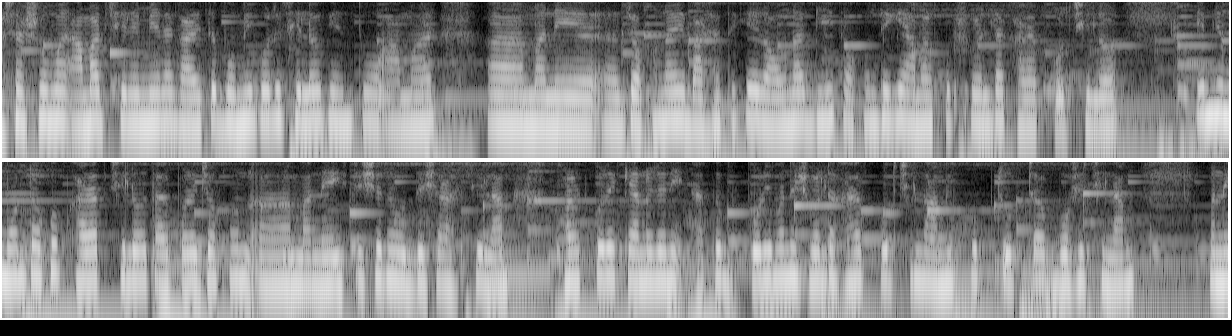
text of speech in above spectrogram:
আসার সময় আমার ছেলেমেয়েরা গাড়িতে বমি করেছিল, কিন্তু আমার মানে যখন আমি বাসা থেকে রওনা দিই, তখন থেকে আমার খুব শরীরটা খারাপ করছিল। এমনি মনটা খুব খারাপ ছিল। তারপরে যখন মানে স্টেশনের উদ্দেশ্যে আসছিলাম, হঠাৎ করে কেন জানি এত পরিমাণে শরীরটা খারাপ করছিল, আমি খুব চুপচাপ বসেছিলাম। মানে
